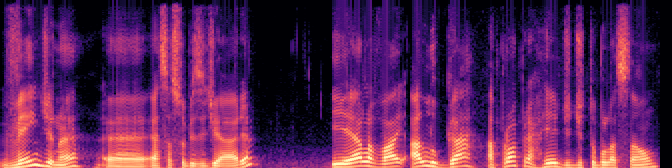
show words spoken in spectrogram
vende né, é, essa subsidiária e ela vai alugar a própria rede de tubulação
